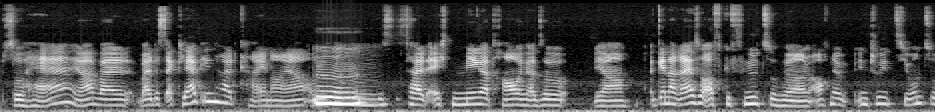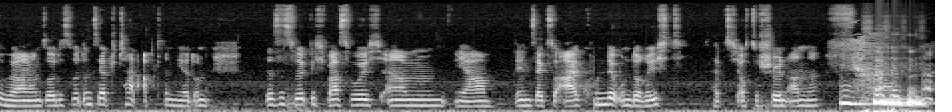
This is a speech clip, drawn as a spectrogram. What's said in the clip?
so, hä? Ja, weil, weil das erklärt ihnen halt keiner, ja. Und mm. das ist halt echt mega traurig. Also ja, generell so aufs Gefühl zu hören, auch eine Intuition zu hören und so, das wird uns ja total abtrainiert. Und das ist wirklich was, wo ich, ähm, ja, den Sexualkundeunterricht, das hört sich auch so schön an, ne? Ja,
